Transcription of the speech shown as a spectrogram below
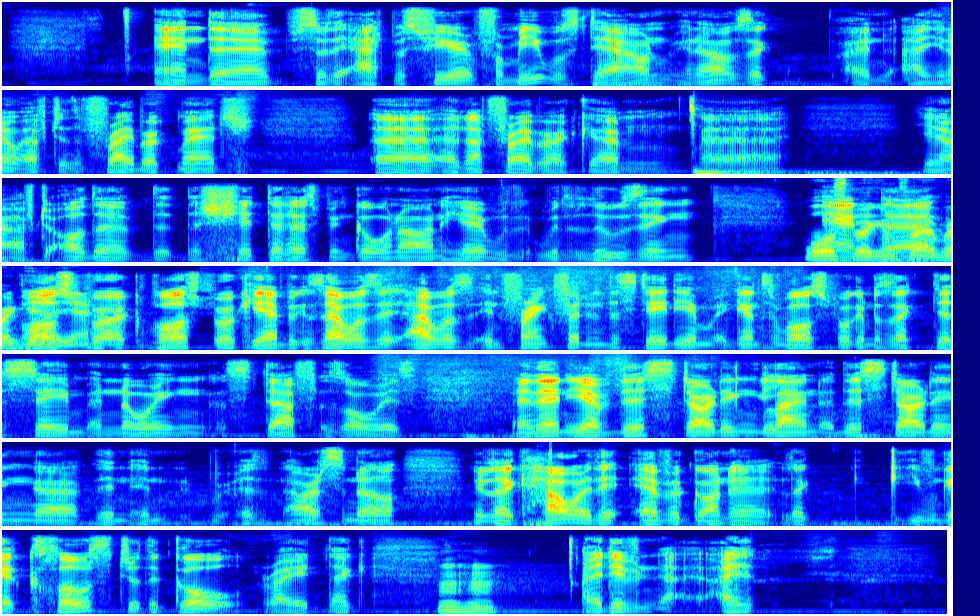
And uh, so the atmosphere for me was down. You know, I was like, I, I you know, after the Freiburg match, uh, uh, not Freiburg, um, uh, you know, after all the, the, the shit that has been going on here with with losing. Wolfsburg and, uh, Freiburg, yeah, yeah. Wolfsburg, Wolfsburg, yeah, because I was I was in Frankfurt in the stadium against Wolfsburg, and it was like the same annoying stuff as always. And then you have this starting line, this starting uh, in, in Arsenal. You're like, how are they ever gonna like even get close to the goal, right? Like, hmm I didn't. I.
